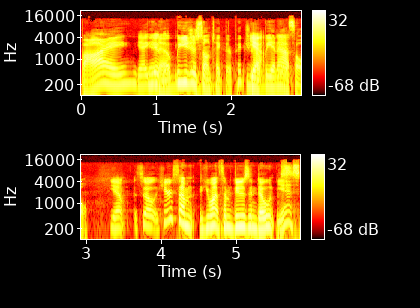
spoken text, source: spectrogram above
by, Yeah, you yeah, know, but you just don't take their picture. Yeah. Don't be an Yeah. asshole. Yep. So here's some. You want some do's and don'ts? Yes,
